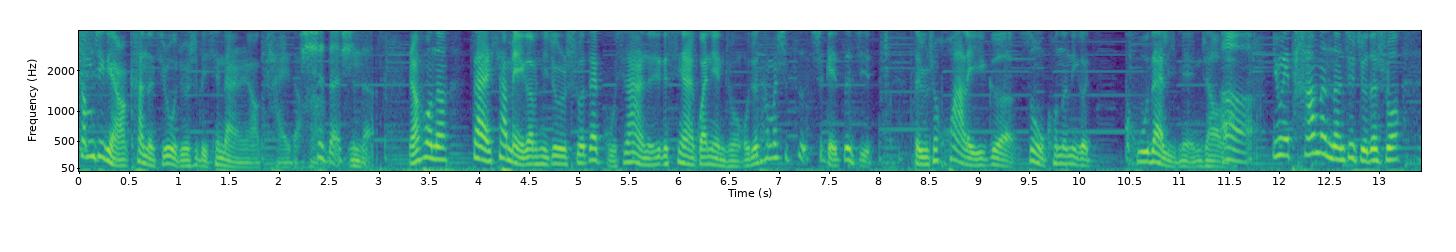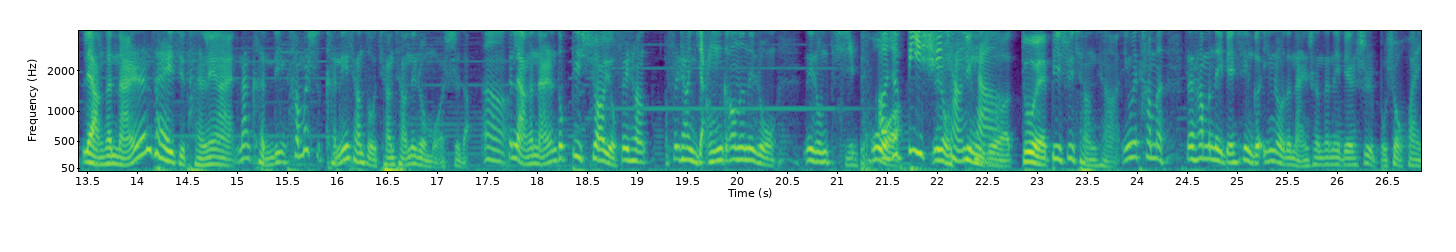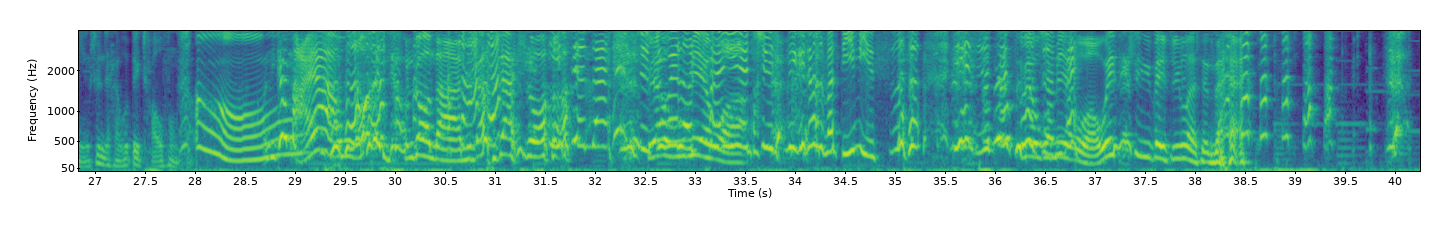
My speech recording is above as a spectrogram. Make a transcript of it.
他们这点要看的，其实我觉得是比现代人要开的。是的，是的。然后呢，在下面一个问题就是说，在古希腊人的这个性爱观念中，我觉得他们是自是给自己，等于说画了一个孙悟空的那个。哭在里面，你知道吧？因为他们呢就觉得说，两个男人在一起谈恋爱，那肯定他们是肯定想走强强那种模式的。嗯，那两个男人都必须要有非常非常阳刚的那种那种体魄，就必须强强。对，必须强强，因为他们在他们那边性格阴柔的男生在那边是不受欢迎，甚至还会被嘲讽的。哦，你干嘛呀？我很强壮的，你不要瞎说。你现在只是为了穿越去那个叫什么迪比斯，你也只是在做准备。我我已经是预备军了，现在。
